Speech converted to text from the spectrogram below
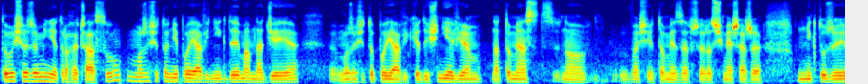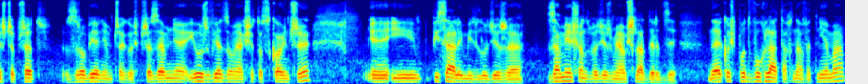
to myślę, że minie trochę czasu. Może się to nie pojawi nigdy, mam nadzieję. Może się to pojawi kiedyś, nie wiem. Natomiast no właśnie to mnie zawsze rozśmiesza, że niektórzy jeszcze przed zrobieniem czegoś przeze mnie już wiedzą jak się to skończy i pisali mi ludzie, że za miesiąc będziesz miał ślady rdzy. No jakoś po dwóch latach nawet nie ma.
